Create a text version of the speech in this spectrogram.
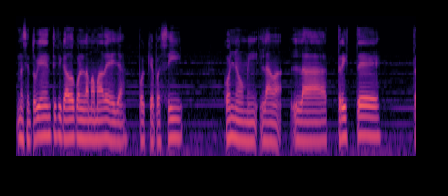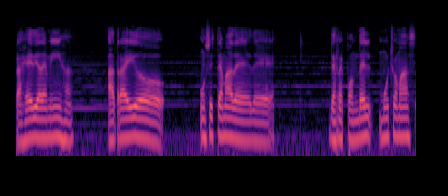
me siento bien identificado con la mamá de ella, porque pues sí, coño, mi, la, la triste tragedia de mi hija ha traído un sistema de, de, de responder mucho más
